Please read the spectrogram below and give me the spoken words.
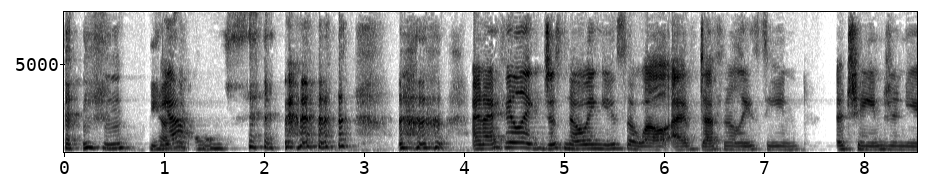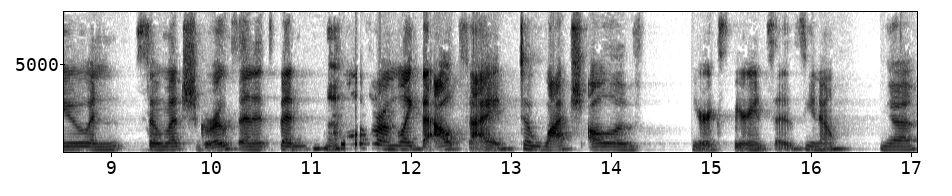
Mm-hmm. yeah. and I feel like just knowing you so well, I've definitely seen a change in you and so much growth and it's been mm-hmm. cool from like the outside to watch all of your experiences you know yeah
